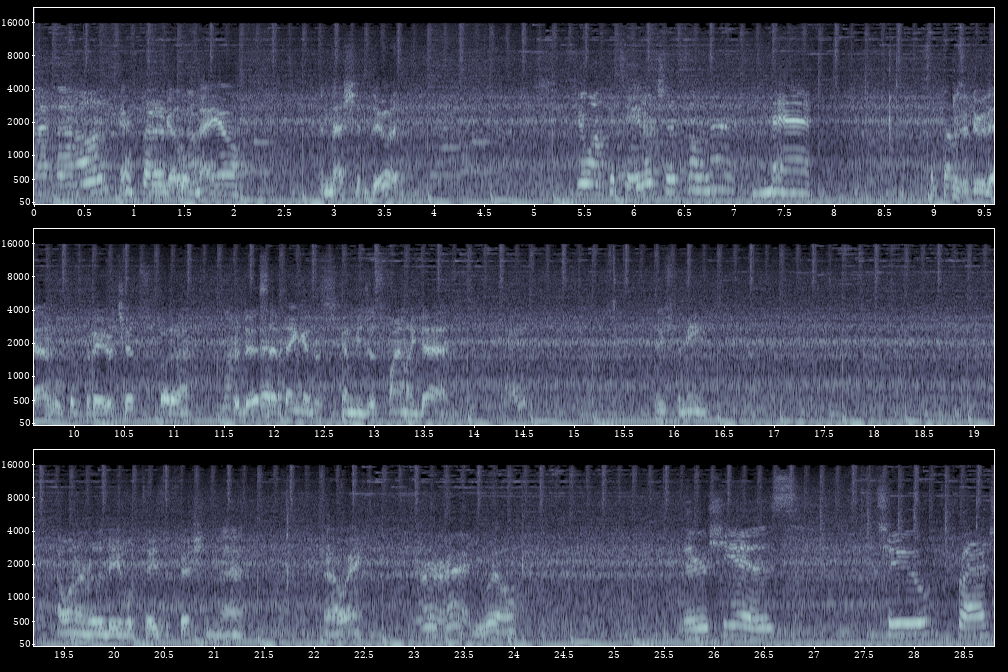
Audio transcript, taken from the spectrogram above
slap that on. yeah, we got a little mayo, and that should do it. Do you want potato chips on there? Nah. Sometimes we do that. We'll put potato chips, but uh, for this, I think this is gonna be just fine like that. Okay. At least for me. I want to really be able to taste the fish, in that, that way All right. you will. There she is. Two fresh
